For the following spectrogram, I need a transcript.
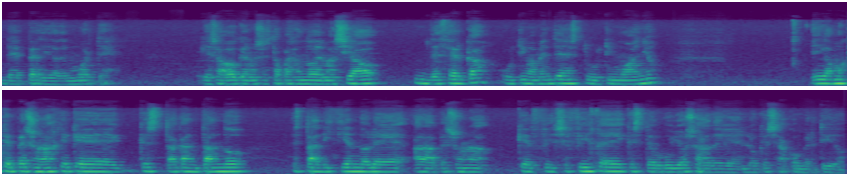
de pérdida, de muerte. Y es algo que nos está pasando demasiado de cerca últimamente en este último año. Digamos que el personaje que, que está cantando está diciéndole a la persona que se fije, que esté orgullosa de lo que se ha convertido.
